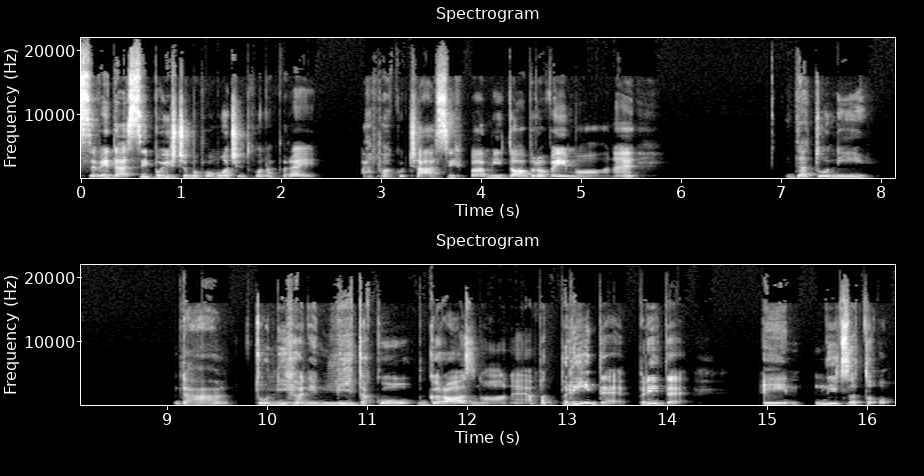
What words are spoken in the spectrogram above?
seveda, vsi poiščemo pomoč, in tako naprej. Ampak včasih pa mi dobro vemo, ne, da to ni, da to nihanje ni tako grozno, ne? ampak pride, pride. In nič za to.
